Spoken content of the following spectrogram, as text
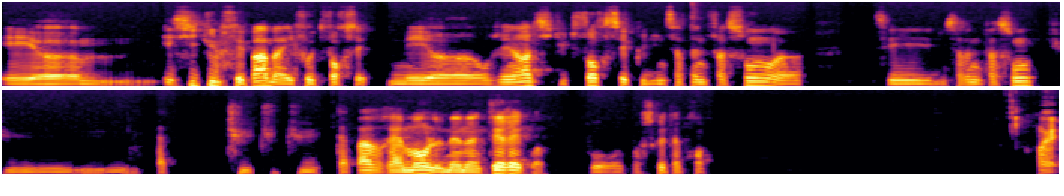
Et, si tu le fais pas, bah, il faut te forcer. Mais en général, si tu te forces, c'est que d'une certaine façon, certaine façon, tu n'as pas vraiment le même intérêt quoi, pour, pour ce que tu apprends. Ouais.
